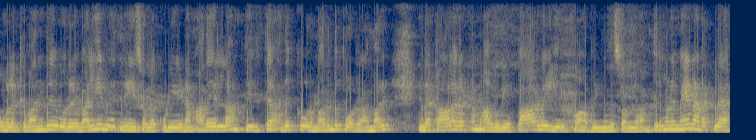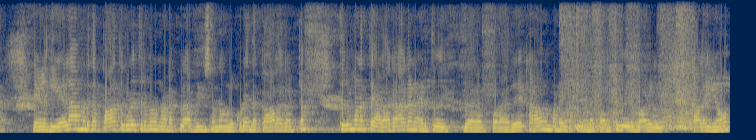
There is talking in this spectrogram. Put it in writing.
உங்களுக்கு வந்து ஒரு வலி வேதனையை சொல்லக்கூடிய இடம். அதையெல்லாம் தீர்த்து அதுக்கு ஒரு மருந்து போடுற மாதிரி இந்த காலகட்டம் அவருடைய பார்வை இருக்கும் அப்படின்னு வந்து சொல்லலாம். திருமணமே நடக்கலை. எங்களுக்கு ஏழாம் இடத்தை பார்த்து கூட திருமணம் நடக்கலை அப்படின்னு சொன்னவங்களுக்கு கூட இந்த காலகட்டம் திருமணத்தை அழகாக நடத்தி வைக்க போகிறாரு கணவன் மனைவிக்கு இந்த கருத்து வேறுபாடுகள் கலையும்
